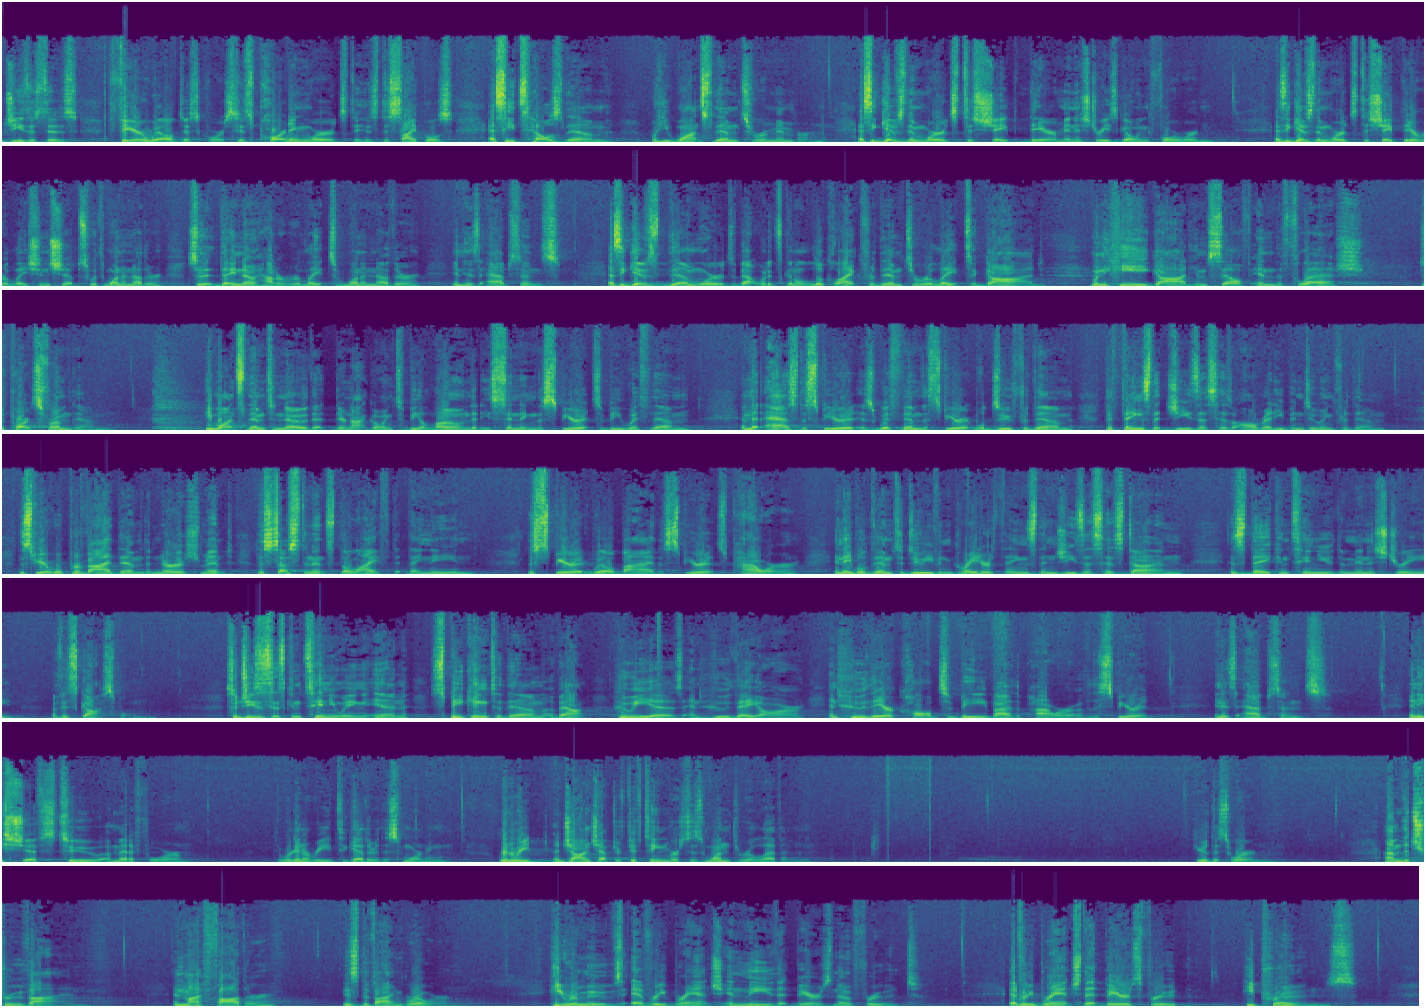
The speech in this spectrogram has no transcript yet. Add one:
through Jesus' farewell discourse, his parting words to his disciples, as he tells them what he wants them to remember, as he gives them words to shape their ministries going forward, as he gives them words to shape their relationships with one another so that they know how to relate to one another in his absence, as he gives them words about what it's going to look like for them to relate to God when he, God himself in the flesh, departs from them. He wants them to know that they're not going to be alone, that he's sending the Spirit to be with them and that as the Spirit is with them, the Spirit will do for them the things that Jesus has already been doing for them. The Spirit will provide them the nourishment, the sustenance, the life that they need. The Spirit will, by the Spirit's power, enable them to do even greater things than Jesus has done as they continue the ministry of His gospel. So Jesus is continuing in speaking to them about who he is and who they are and who they are called to be by the power of the Spirit in his absence. And he shifts to a metaphor that we're going to read together this morning. We're going to read uh, John chapter 15, verses 1 through 11. Hear this word I'm the true vine, and my Father is the vine grower. He removes every branch in me that bears no fruit. Every branch that bears fruit, he prunes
